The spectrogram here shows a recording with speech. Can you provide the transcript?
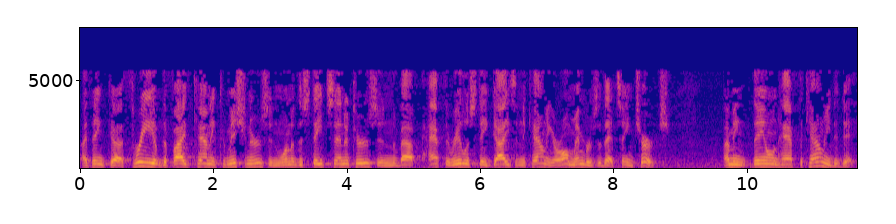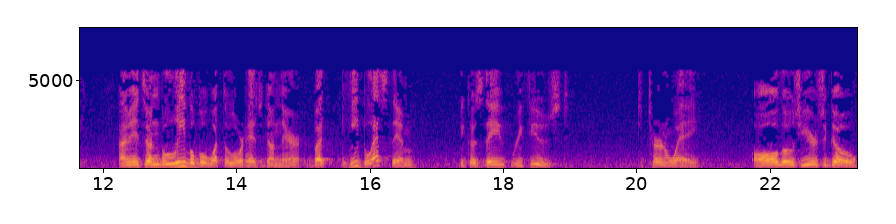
I think uh, three of the five county commissioners and one of the state senators and about half the real estate guys in the county are all members of that same church. I mean, they own half the county today. I mean, it's unbelievable what the Lord has done there, but He blessed them because they refused to turn away all those years ago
